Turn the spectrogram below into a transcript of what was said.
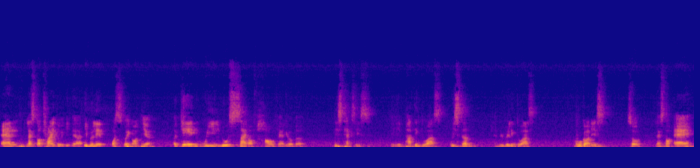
and let's not try to uh, emulate what's going on here, again, we lose sight of how valuable this text is in imparting to us wisdom and revealing to us who God is. So let's not err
